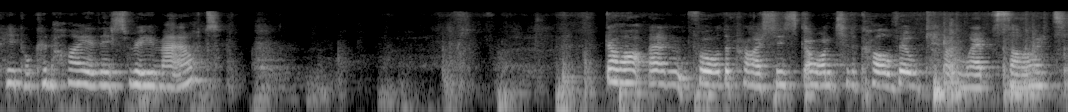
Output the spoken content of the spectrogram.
people can hire this room out. Go on, um, for the prices, go on to the Coalville Town website.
